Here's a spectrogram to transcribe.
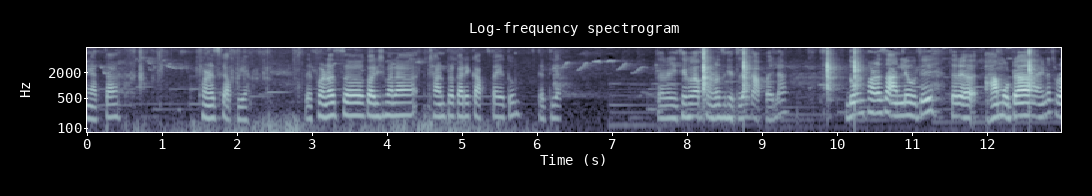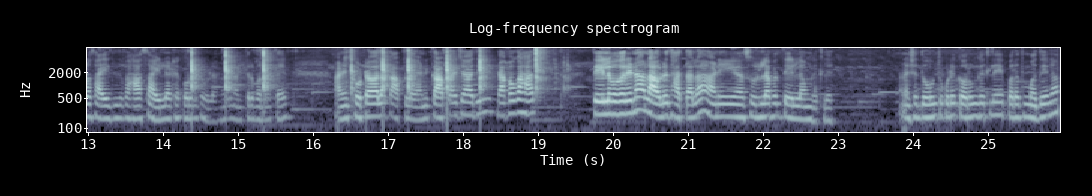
आणि आता फणस कापूया. तर फणस करिश्माला छान प्रकारे कापता येतो. तर ती तर इथे बघा फणस घेतला आहे कापायला. दोन फणस आणले होते. तर हा मोठा आहे ना थोडा साईज हा साईडला ठे करून ठेवला. म्हणजे नंतर बनवता येईल. आणि छोटावाला कापला आहे आणि कापायच्या आधी दाखव का हात? तेल वगैरे ना लावलेत हाताला आणि सुरीला पण तेल लावून घेतले आणि असे दोन तुकडे करून घेतले. परत मध्ये ना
